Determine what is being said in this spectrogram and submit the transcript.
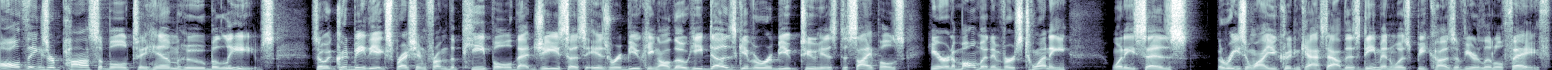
all things are possible to him who believes. So it could be the expression from the people that Jesus is rebuking, although he does give a rebuke to his disciples here in a moment in verse 20 when he says, The reason why you couldn't cast out this demon was because of your little faith.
